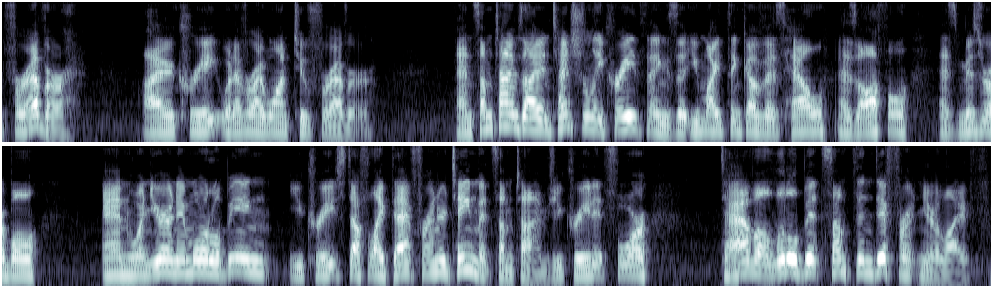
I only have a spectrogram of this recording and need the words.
forever. I create whatever I want to forever. And sometimes I intentionally create things that you might think of as hell, as awful, as miserable. And when you're an immortal being, you create stuff like that for entertainment sometimes. You create it for to have a little bit something different in your life.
